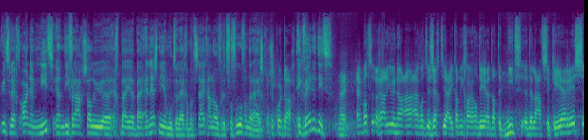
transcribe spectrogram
Utrecht-Arnhem niet. En die vraag zal u uh, echt bij, uh, bij NS neer moeten leggen. Want zij gaan over het vervoer van de reizigers. Te kort dag. Ik weet het niet. Nee. En wat raden jullie nou aan? Want u zegt, ja, je kan niet garanderen dat dit niet de laatste keer is.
